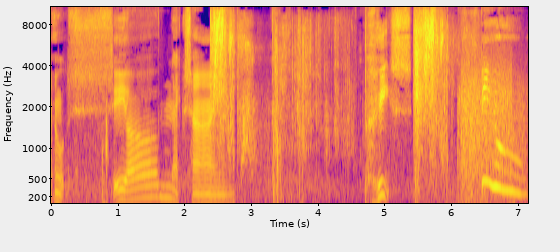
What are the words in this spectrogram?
And we'll see y'all next time. Peace. Pew.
